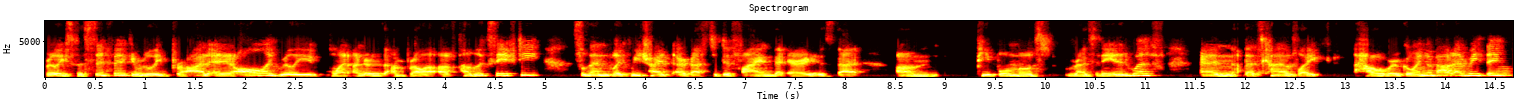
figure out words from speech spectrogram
really specific and really broad and it all like really went under the umbrella of public safety. So then like we tried our best to define the areas that um, people most resonated with and that's kind of like how we're going about everything.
